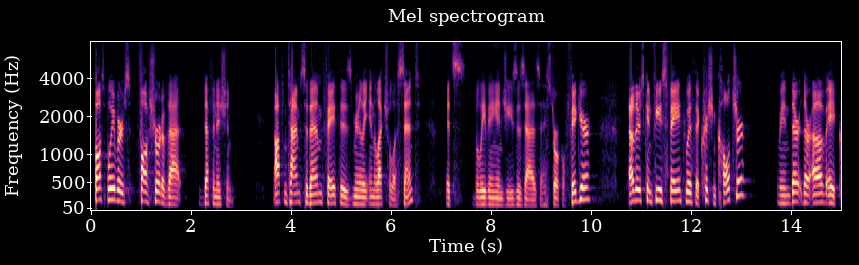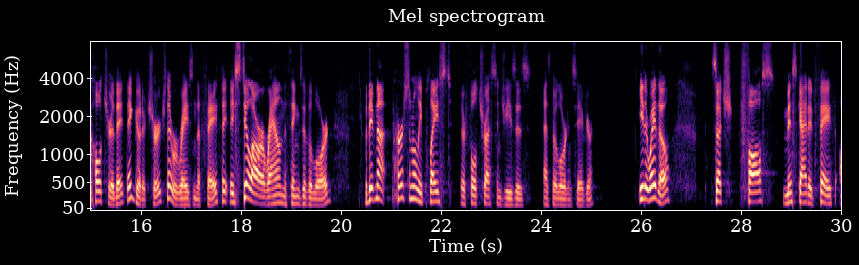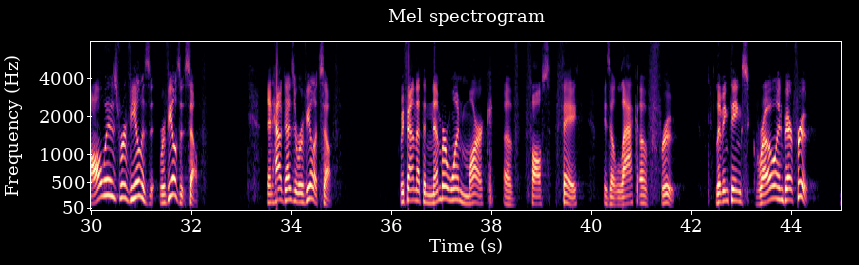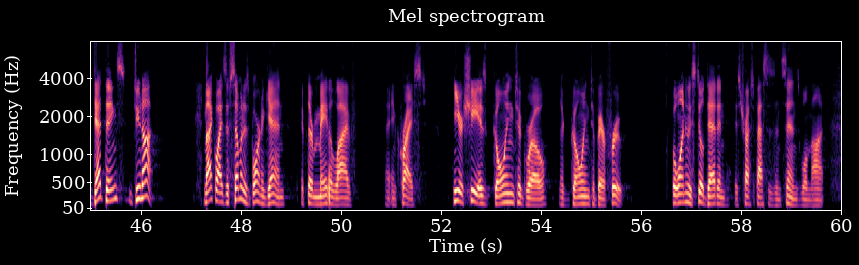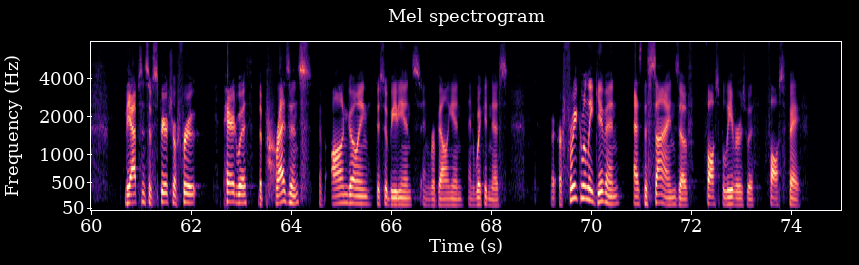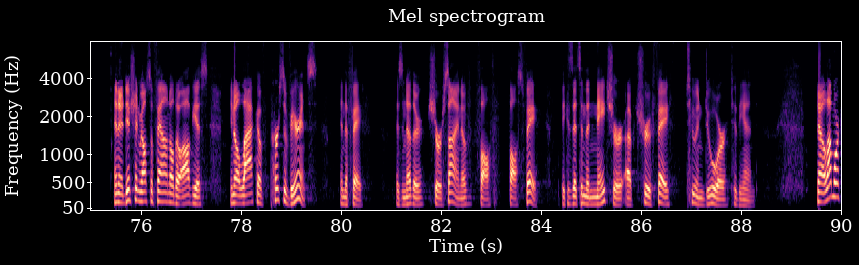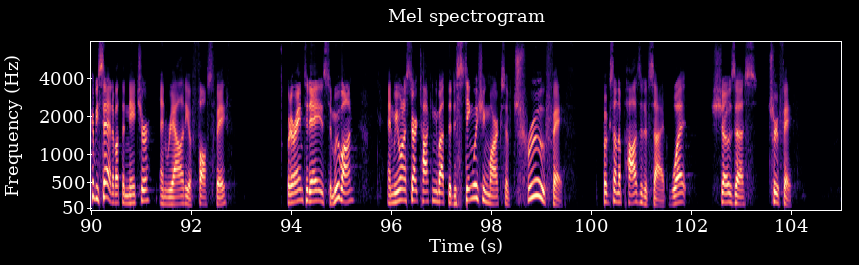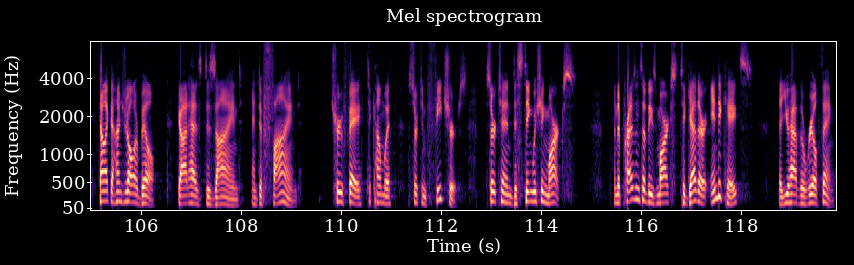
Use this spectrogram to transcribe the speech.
False believers fall short of that definition. Oftentimes, to them, faith is merely intellectual assent. It's believing in Jesus as a historical figure. Others confuse faith with a Christian culture. I mean, they're, they're of a culture. They, they go to church. They were raised in the faith. They, they still are around the things of the Lord. But they've not personally placed their full trust in Jesus as their Lord and Savior. Either way, though, such false, misguided faith always reveals, reveals itself. And how does it reveal itself? We found that the number one mark of false faith is a lack of fruit. Living things grow and bear fruit, dead things do not. Likewise, if someone is born again, if they're made alive uh, in Christ, he or she is going to grow, they're going to bear fruit. But one who is still dead in his trespasses and sins will not. The absence of spiritual fruit, paired with the presence of ongoing disobedience and rebellion and wickedness, are frequently given as the signs of false believers with false faith. In addition, we also found, although obvious, you know, a lack of perseverance in the faith is another sure sign of false, false faith, because it's in the nature of true faith to endure to the end. Now, a lot more could be said about the nature and reality of false faith, but our aim today is to move on, and we want to start talking about the distinguishing marks of true faith. Focus on the positive side. What shows us true faith? Kind of like the $100 bill. God has designed and defined true faith to come with certain features, certain distinguishing marks. And the presence of these marks together indicates that you have the real thing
